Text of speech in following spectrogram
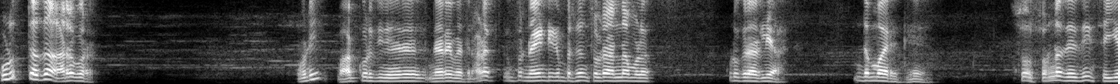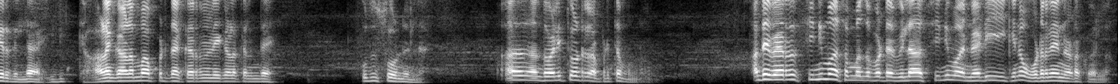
கொடுத்ததும் அறகுறை அப்படி வாக்குறுதி நிறை நிறைவேற்றலை ஆனால் இப்போ நைன்டி நைன் பர்சன்ட் சொல்கிற அண்ணாமலை கொடுக்குறாரு இல்லையா? இந்த மாதிரி இருக்குது ஸோ சொன்னது எதையும் செய்யறதில்ல. இது காலங்காலமாக அப்படி தான் கருணாநிதி காலத்துலேருந்தே புதுசு ஒன்றும் இல்லை. அது அந்த வழித்தோன்றல் அப்படி தான் பண்ணுவாங்க. அதே வேறு சினிமா சம்மந்தப்பட்ட விழா சினிமா நடிகைக்குன்னா உடனே நடக்கும் எல்லாம்.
